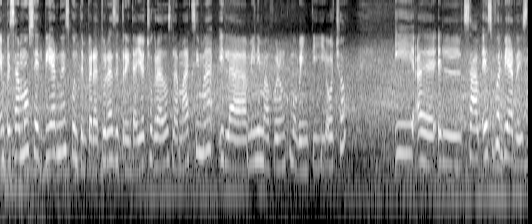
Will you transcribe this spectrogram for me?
Empezamos el viernes con temperaturas de 38 grados la máxima y la mínima fueron como 28 y eh, el, eso fue el viernes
